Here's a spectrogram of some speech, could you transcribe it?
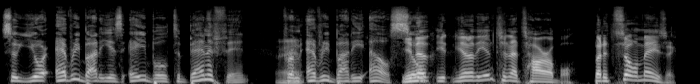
so your everybody is able to benefit from everybody else. You know, you know, the internet's horrible, but it's so amazing.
